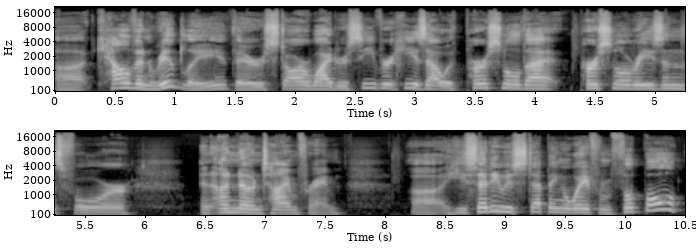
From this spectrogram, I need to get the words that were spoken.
uh, Calvin Ridley, their star wide receiver, he is out with personal di- personal reasons for an unknown time frame. Uh, he said he was stepping away from football.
